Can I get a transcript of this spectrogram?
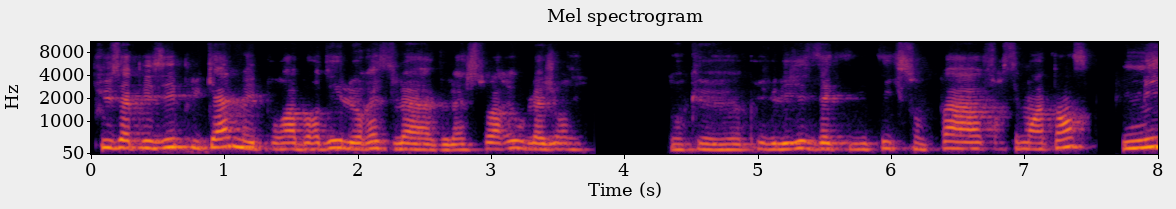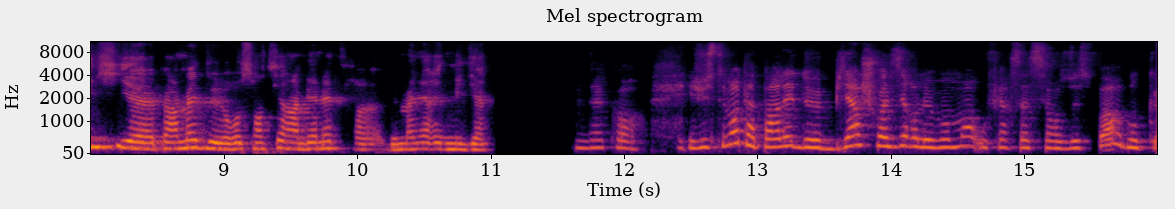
plus apaisé, plus calme et pour aborder le reste de la, soirée ou de la journée. Donc, euh, privilégier des activités qui sont pas forcément intenses, mais qui euh, permettent de ressentir un bien-être de manière immédiate. D'accord. Et justement, tu as parlé de bien choisir le moment où faire sa séance de sport. Donc,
